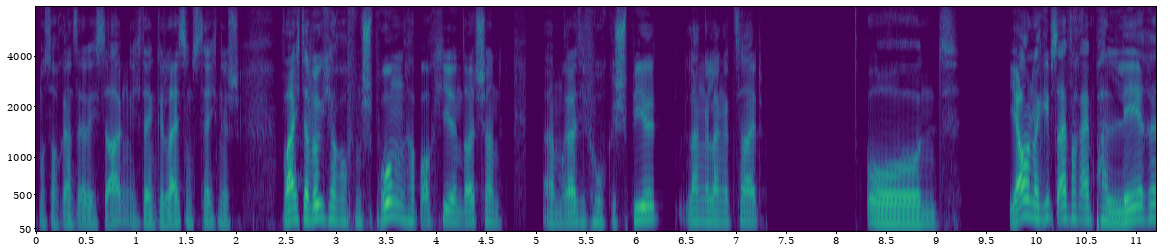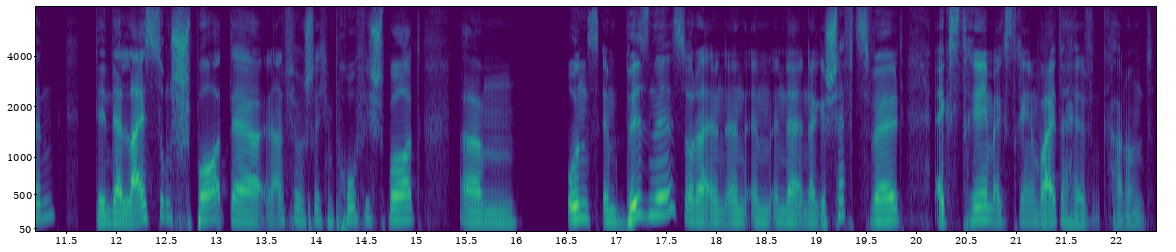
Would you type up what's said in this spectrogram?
muss auch ganz ehrlich sagen, ich denke, leistungstechnisch war ich da wirklich auch auf dem Sprung, habe auch hier in Deutschland ähm, relativ hoch gespielt, lange, lange Zeit. Und ja, und da gibt es einfach ein paar Lehren, den der Leistungssport, der in Anführungsstrichen Profisport, ähm, uns im Business oder in, in, in, der, in der Geschäftswelt extrem, extrem weiterhelfen kann. Und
